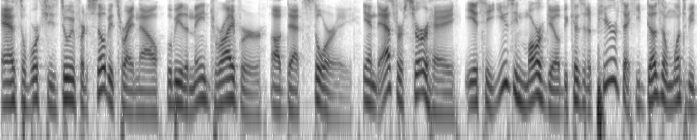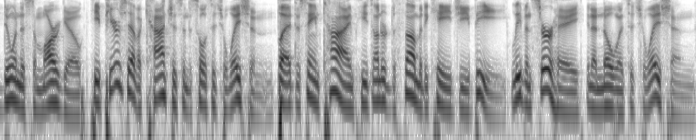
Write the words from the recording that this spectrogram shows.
as the work she's doing for the Soviets right now will be the main driver of that story. And as for Sergei, is he using Margo because it appears that he doesn't want to be doing this to Margo. He appears to have a conscience in this whole situation, but at the same time, he's under the thumb of the KGB, leaving Sergei in a no-win situation.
